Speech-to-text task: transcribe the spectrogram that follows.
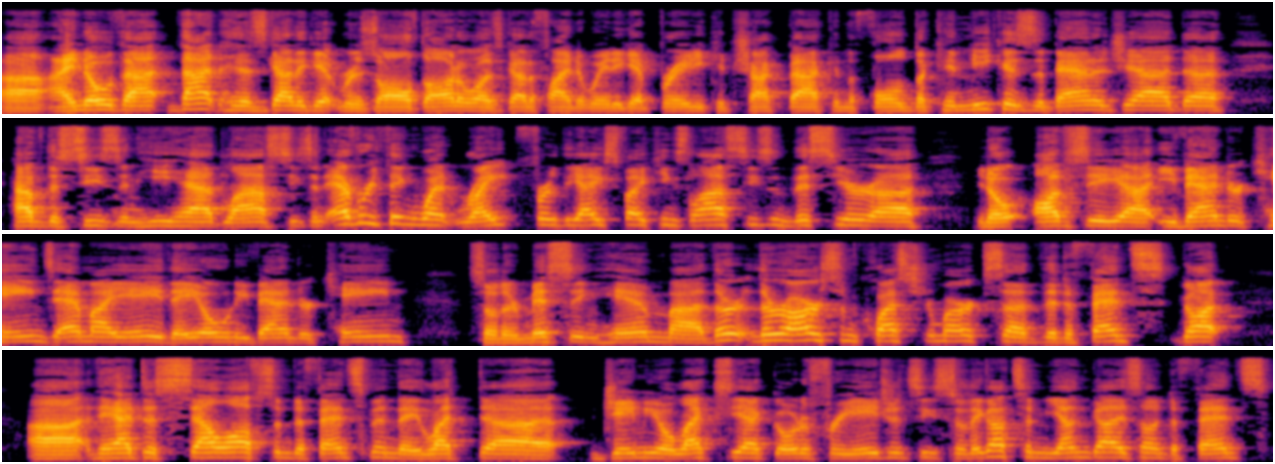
uh, I know that that has got to get resolved. Ottawa's got to find a way to get Brady Tkachuk back in the fold. But can Mika Zibanejad uh, have the season he had last season? Everything went right for the Ice Vikings last season. This year, uh, you know, obviously uh, Evander Kane's MIA. They own Evander Kane, so they're missing him. Uh, there there are some question marks. Uh, the defense got uh, they had to sell off some defensemen. They let uh, Jamie Oleksiak go to free agency, so they got some young guys on defense.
